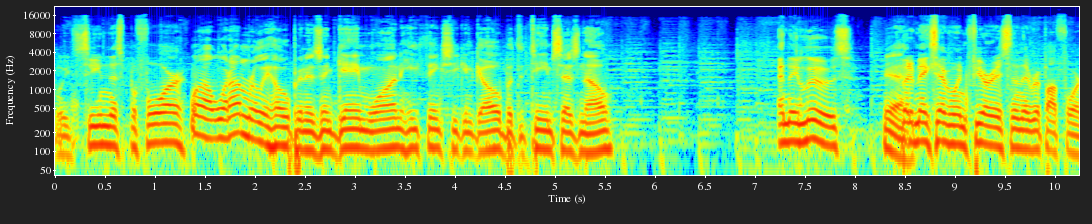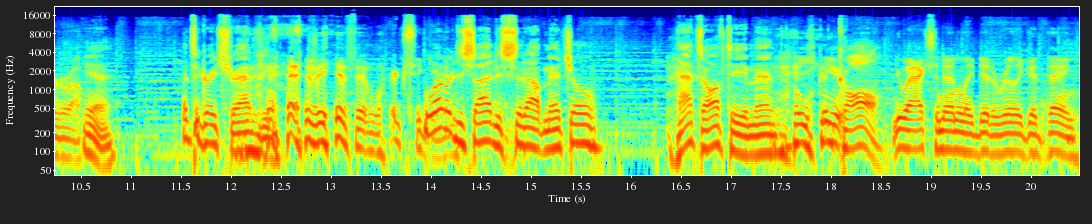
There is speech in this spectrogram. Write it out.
We've seen this before. Well, what I'm really hoping is in game one, he thinks he can go, but the team says no. And they lose, Yeah. but it makes everyone furious and they rip off four in a row. Yeah. That's a great strategy. if it works again. Whoever decided to sit out Mitchell, hats off to you, man. Good call. You accidentally did a really good thing.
